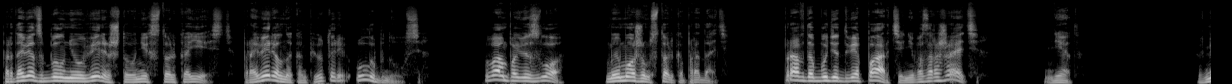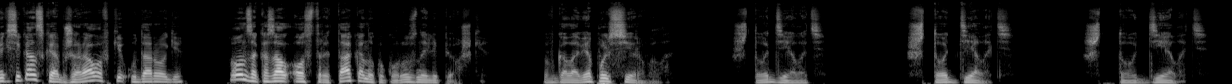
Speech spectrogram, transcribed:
Продавец был не уверен, что у них столько есть. Проверил на компьютере, улыбнулся. Вам повезло. Мы можем столько продать. Правда, будет две партии, не возражаете? Нет. В мексиканской обжираловке у дороги он заказал острый тако на кукурузной лепешке. В голове пульсировало. Что делать? Что делать? Что делать?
